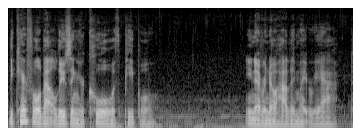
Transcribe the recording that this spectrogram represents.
be careful about losing your cool with people. You never know how they might react.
